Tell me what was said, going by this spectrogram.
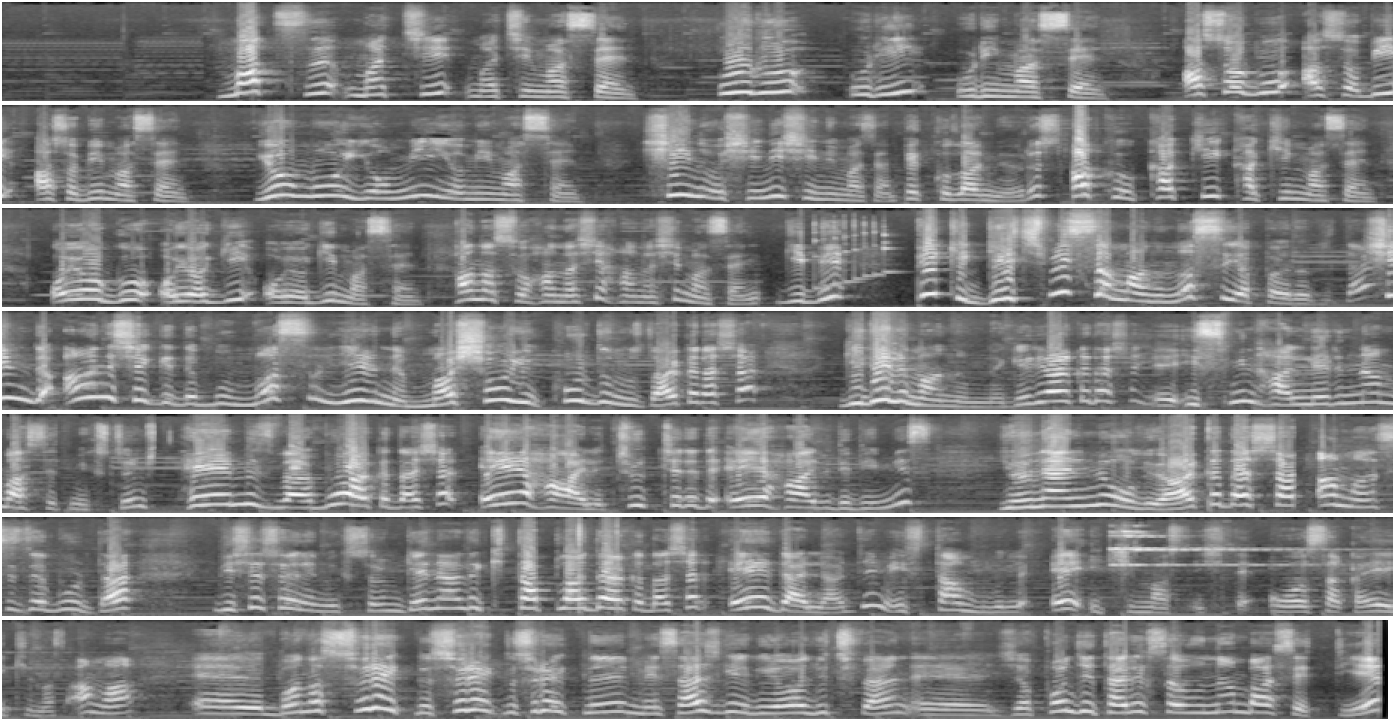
Matsu machi machimasen. Uru uri urimasen. Asobu asobi asobimasen. Yomu yomi yomimasen. Shinu shini shinimasen. Pek kullanmıyoruz. Haku kaki kakimasen. Oyogu oyogi oyogimasen. Hanasu hanashi hanashimasen gibi. Peki geçmiş zamanı nasıl yaparız der? Şimdi aynı şekilde bu masın yerine maşoyu kurduğumuzda arkadaşlar gidelim anlamına geliyor arkadaşlar. E, ismin hallerinden bahsetmek istiyorum. H'miz var. Bu arkadaşlar E hali. Türkçede de E hali dediğimiz yönelme oluyor arkadaşlar. Ama size burada bir şey söylemek istiyorum. Genelde kitaplarda arkadaşlar E derler değil mi? İstanbul E ikimas işte. Osaka E ikimas. Ama e, bana sürekli sürekli sürekli mesaj geliyor. Lütfen e, Japonca yeterlik savunundan bahset diye.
